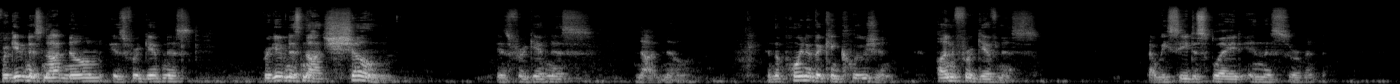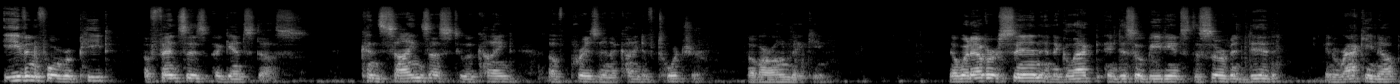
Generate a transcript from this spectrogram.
Forgiveness not known is forgiveness. Forgiveness not shown is forgiveness not known. And the point of the conclusion, unforgiveness, that we see displayed in this servant, even for repeat offenses against us, consigns us to a kind of prison, a kind of torture of our own making. Now, whatever sin and neglect and disobedience the servant did in racking up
